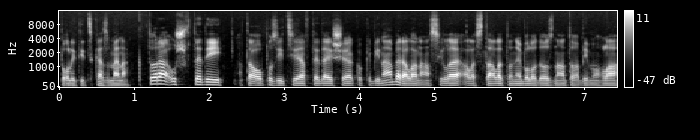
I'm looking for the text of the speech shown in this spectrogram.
politická zmena, ktorá už vtedy, a tá opozícia vtedajšia ako keby náberala na sile, ale stále to nebolo dosť na to, aby mohla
